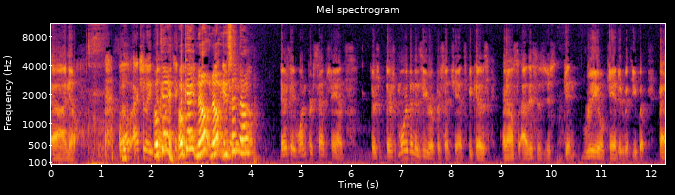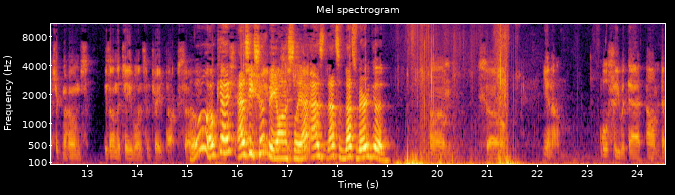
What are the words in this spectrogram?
Uh, no. well, actually, no, let me Okay, take that okay, back. no, no, you said no. There's a one percent chance. There's there's more than a zero percent chance because, and also uh, this is just getting real candid with you, but Patrick Mahomes is on the table in some trade talks. So, Oh, okay, as he should be, honestly. As that's that's very good. um, so you know, we'll see with that. Um, the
